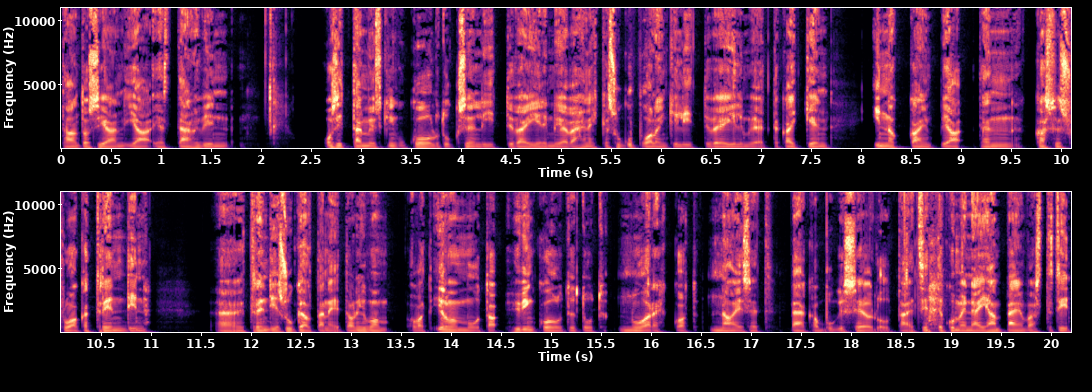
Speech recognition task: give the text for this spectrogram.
tämä on tosiaan, ja, ja tämä on hyvin osittain myöskin niin koulutukseen liittyvä ilmiö, vähän ehkä sukupuolenkin liittyvä ilmiö, että kaikkien – innokkaimpia tämän kasvisruokatrendin trendin sukeltaneita on ilman, ovat ilman muuta hyvin koulutetut nuorehkot naiset pääkaupunkiseudulta. Et sitten kun mennään ihan päinvastaisiin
